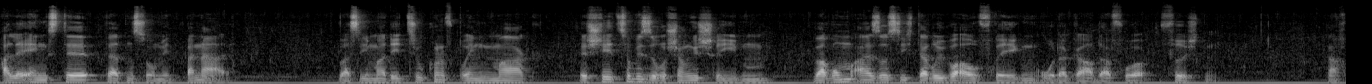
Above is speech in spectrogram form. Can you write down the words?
Alle Ängste werden somit banal. Was immer die Zukunft bringen mag, es steht sowieso schon geschrieben, warum also sich darüber aufregen oder gar davor fürchten. Nach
